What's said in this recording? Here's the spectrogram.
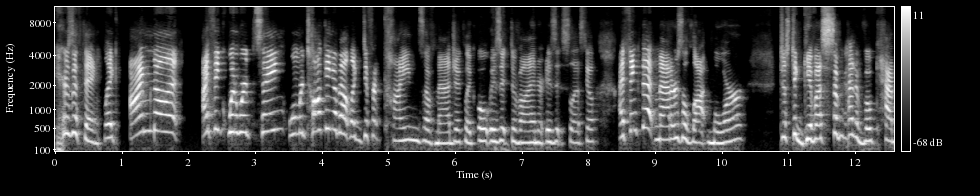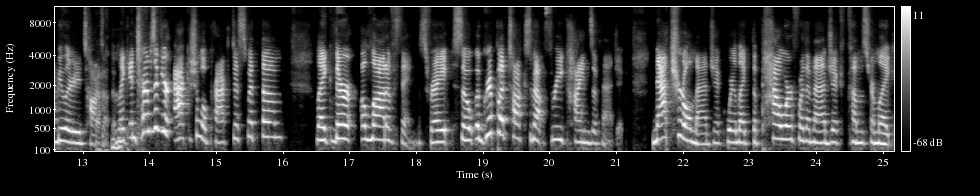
here's the thing: like I'm not. I think when we're saying when we're talking about like different kinds of magic, like oh, is it divine or is it celestial? I think that matters a lot more just to give us some kind of vocabulary to talk yeah. about them. Like in terms of your actual practice with them, like there are a lot of things, right? So Agrippa talks about three kinds of magic. Natural magic, where like the power for the magic comes from like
